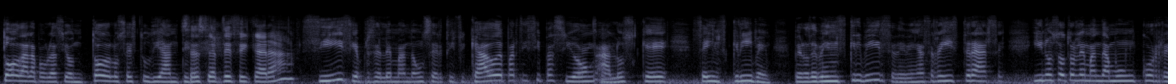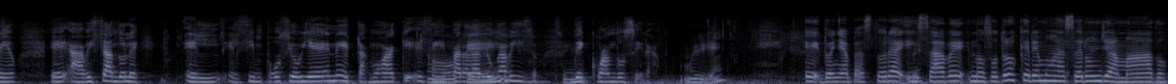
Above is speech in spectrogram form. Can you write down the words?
Toda la población, todos los estudiantes. ¿Se certificará? Sí, siempre se les manda un certificado de participación a los que se inscriben, pero deben inscribirse, deben registrarse y nosotros le mandamos un correo eh, avisándole el, simposio viene, estamos aquí para darle un aviso de cuándo será. Muy bien. Eh, doña Pastora, y sabe, nosotros queremos hacer un llamado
